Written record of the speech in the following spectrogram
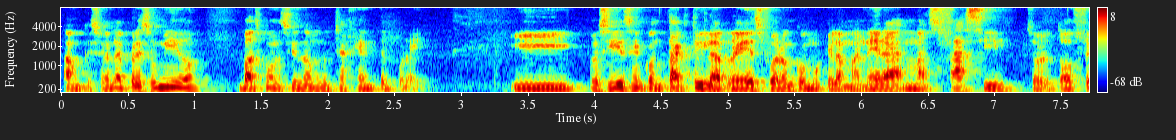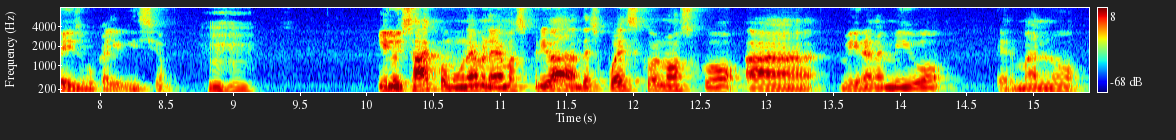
aunque suena presumido, vas conociendo a mucha gente por ahí. Y pues sigues en contacto y las redes fueron como que la manera más fácil, sobre todo Facebook al inicio, y lo usaba como una manera más privada. Después conozco a mi gran amigo, hermano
